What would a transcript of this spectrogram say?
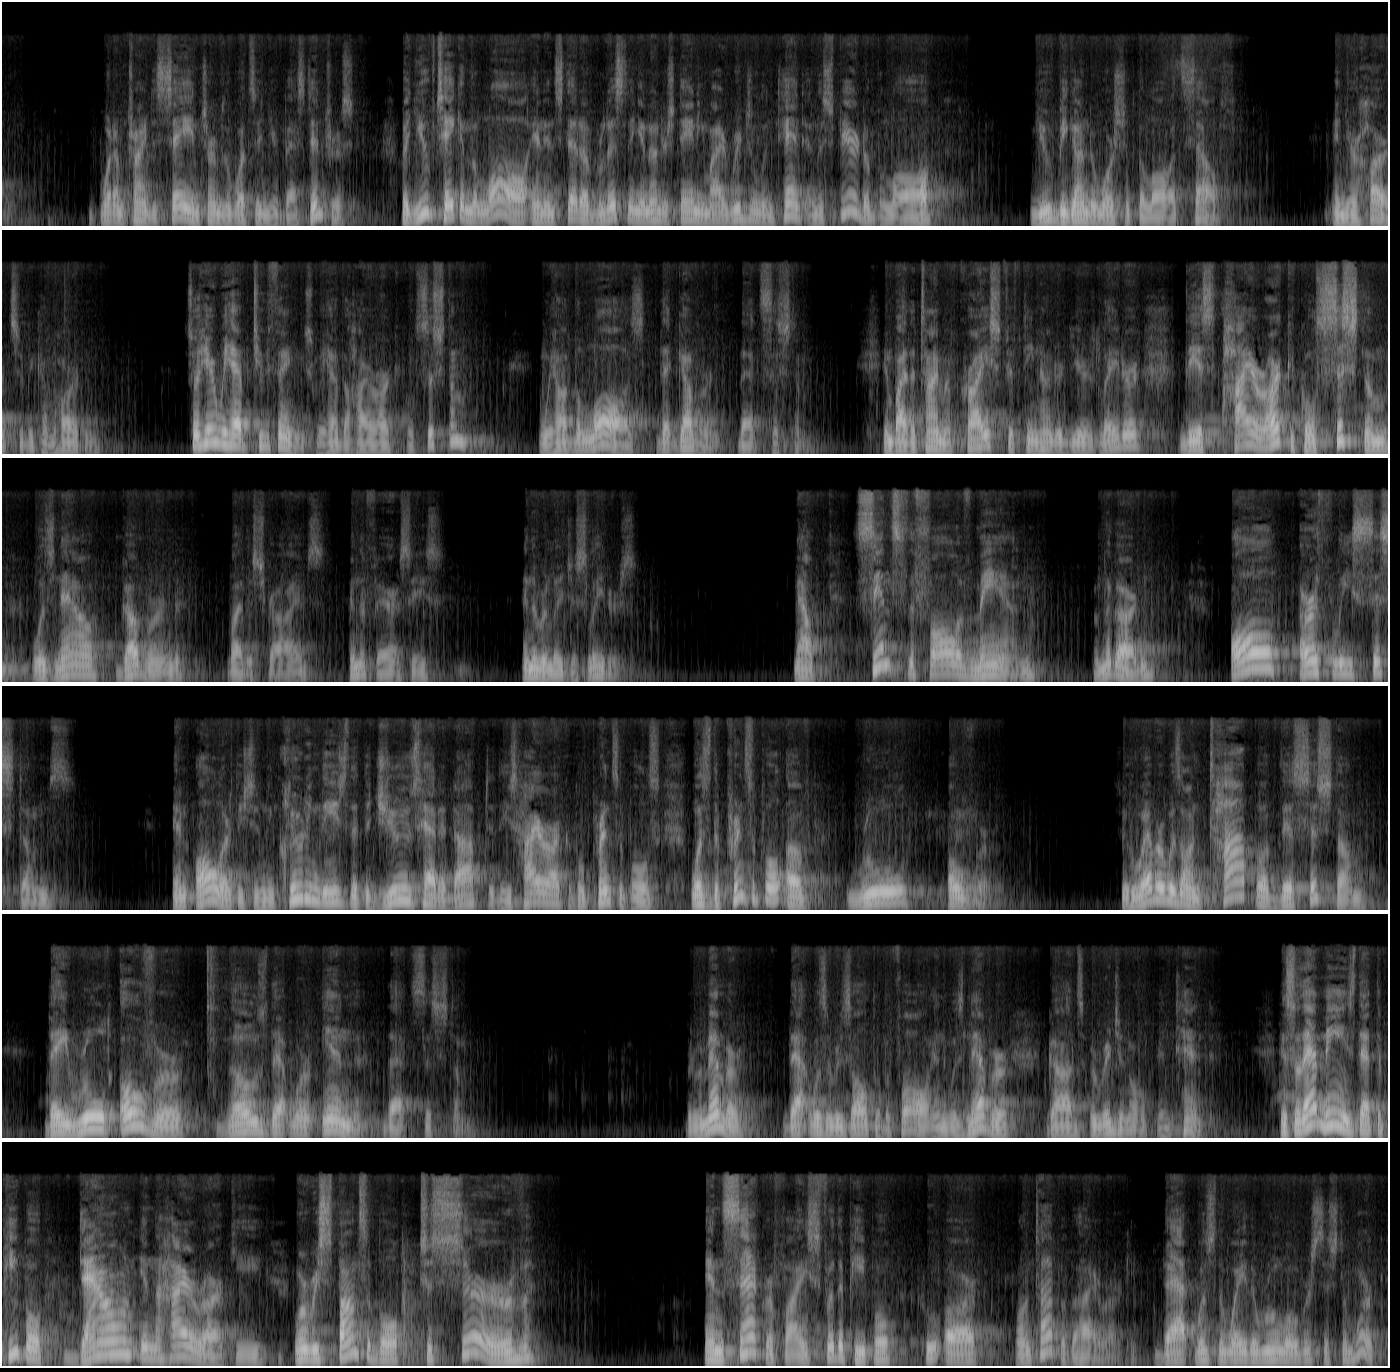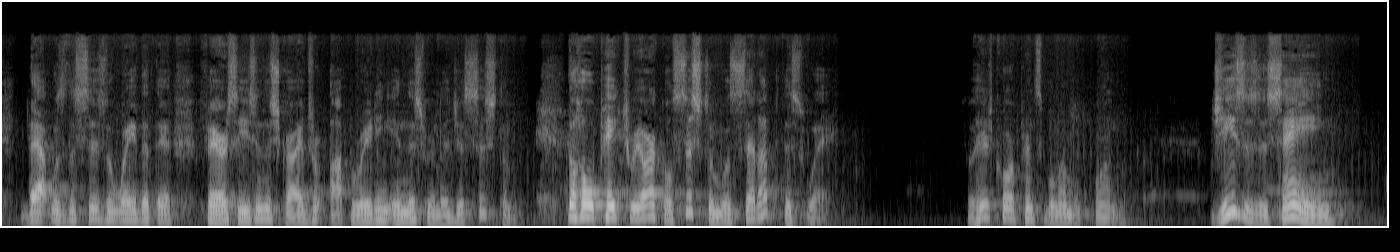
what I'm trying to say in terms of what's in your best interest. But you've taken the law, and instead of listening and understanding my original intent and the spirit of the law, you've begun to worship the law itself. And your hearts have become hardened. So here we have two things we have the hierarchical system, and we have the laws that govern that system. And by the time of Christ, 1500 years later, this hierarchical system was now governed by the scribes and the Pharisees and the religious leaders. Now, since the fall of man from the garden, all earthly systems and all earthly systems, including these that the Jews had adopted, these hierarchical principles, was the principle of rule over. So whoever was on top of this system, they ruled over those that were in that system. But remember, that was a result of the fall, and it was never God's original intent. And so that means that the people down in the hierarchy were responsible to serve and sacrifice for the people who are on top of the hierarchy. That was the way the rule over system worked. That was the, the way that the Pharisees and the scribes were operating in this religious system. The whole patriarchal system was set up this way. So here's core principle number one Jesus is saying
